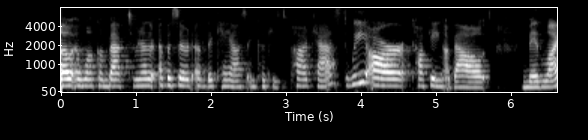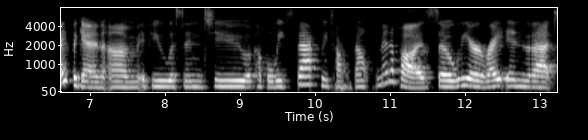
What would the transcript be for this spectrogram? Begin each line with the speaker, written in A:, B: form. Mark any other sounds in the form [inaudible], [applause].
A: Hello, and welcome back to another episode of the Chaos and Cookies podcast. We are talking about midlife again. Um, if you listened to a couple weeks back, we talked about menopause. So we are right in that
